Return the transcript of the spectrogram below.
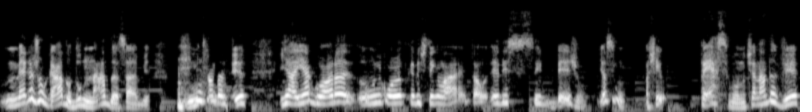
mega jogado, do nada, sabe? Tem nada a ver. E aí agora, o único momento que eles têm lá, então, eles se beijam. E assim, achei péssimo, não tinha nada a ver.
